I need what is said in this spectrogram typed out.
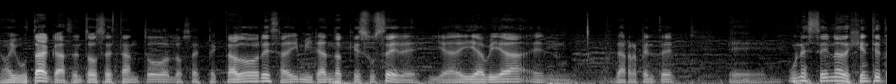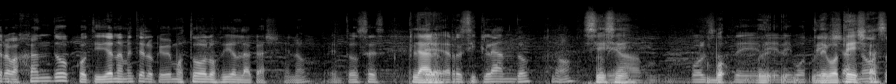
No hay butacas, entonces están todos los espectadores ahí mirando qué sucede. Y ahí había en, de repente eh, una escena de gente trabajando cotidianamente lo que vemos todos los días en la calle, ¿no? Entonces, eh, reciclando, ¿no? Sí, sí. Bolsas de, botellas,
